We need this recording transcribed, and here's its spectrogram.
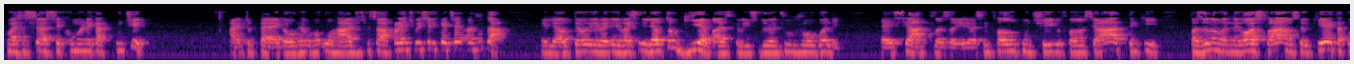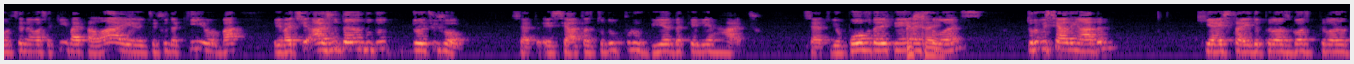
começa a se, comunicar contigo. Aí tu pega o, o, o rádio e pensa, aparentemente ele quer te ajudar. Ele é o teu, ele, vai- ele é o teu guia, basicamente, durante o jogo ali. É esse Atlas aí, ele vai sempre falando contigo, falando assim, ah, tem que fazendo um negócio lá, não sei o que, tá acontecendo um negócio aqui, vai para lá, ele te ajuda aqui, vai, ele vai te ajudando do, durante o jogo, certo? Esse Atlas tudo por via daquele rádio, certo? E o povo dali, que nem a gente falou antes, tudo viciado em Adam, que é extraído pelas, pelas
